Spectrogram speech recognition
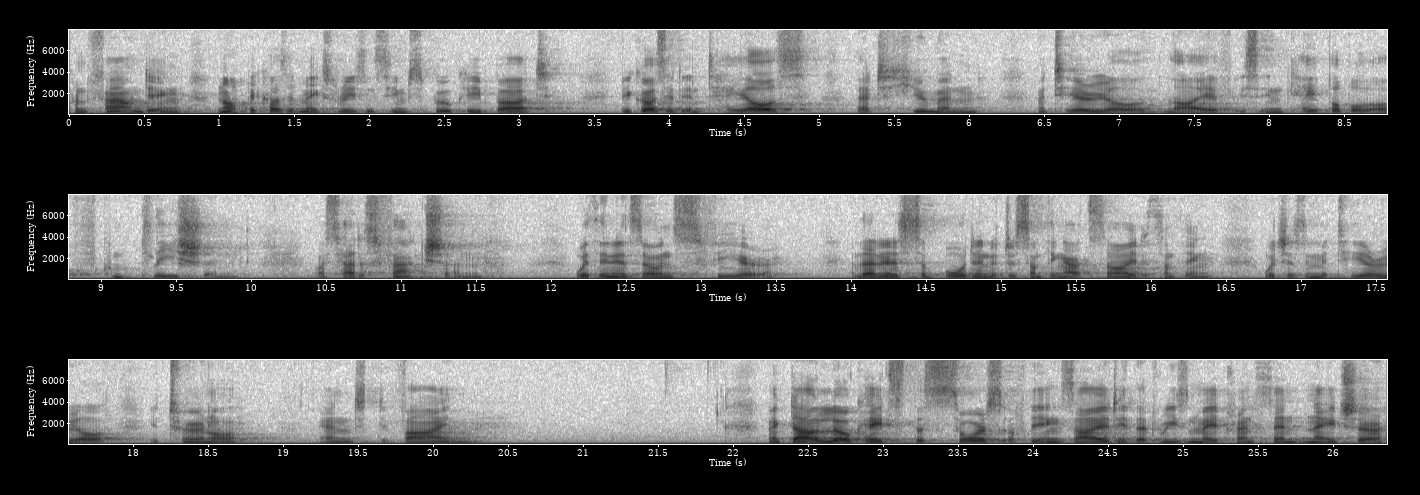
confounding, not because it makes reason seem spooky, but because it entails that human material life is incapable of completion or satisfaction within its own sphere, and that it is subordinate to something outside, it's something which is immaterial, eternal, and divine. McDowell locates the source of the anxiety that reason may transcend nature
